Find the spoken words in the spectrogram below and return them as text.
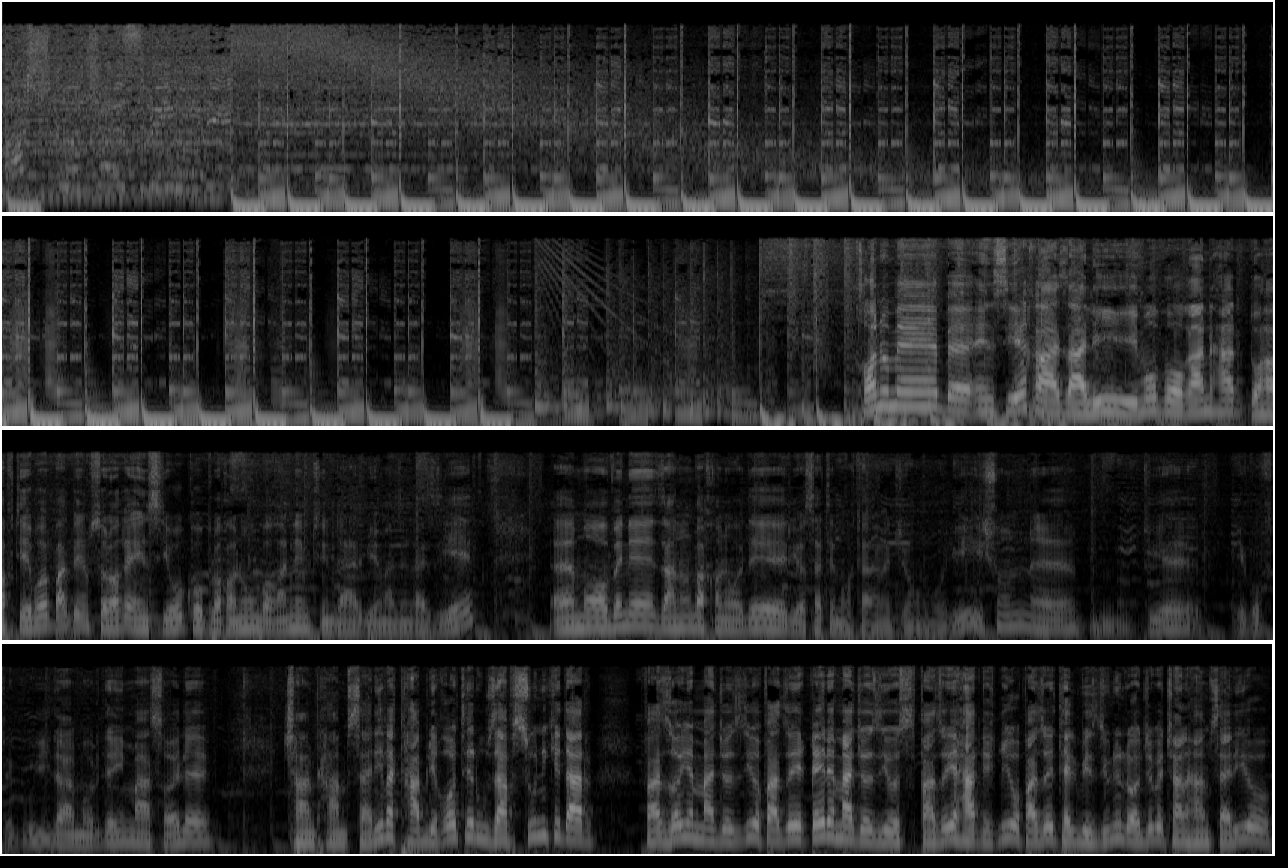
Aşkla çöz beni خانم به انسیه غزلی ما واقعا هر دو هفته بار باید بریم سراغ انسیه و کبرا خانم واقعا نمی‌تونیم در بیایم از این قضیه. معاون زنان و خانواده ریاست محترم جمهوری ایشون توی یه گفتگویی در مورد این مسائل چند همسری و تبلیغات روزافزونی که در فضای مجازی و فضای غیر مجازی و فضای حقیقی و فضای تلویزیونی راجع به چند همسری و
